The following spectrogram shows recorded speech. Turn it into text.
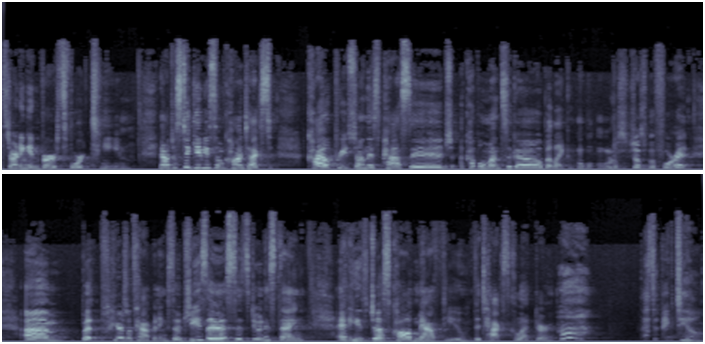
starting in verse 14. Now, just to give you some context, Kyle preached on this passage a couple months ago, but like just before it. Um, but here's what's happening. So Jesus is doing his thing, and he's just called Matthew, the tax collector. That's a big deal.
